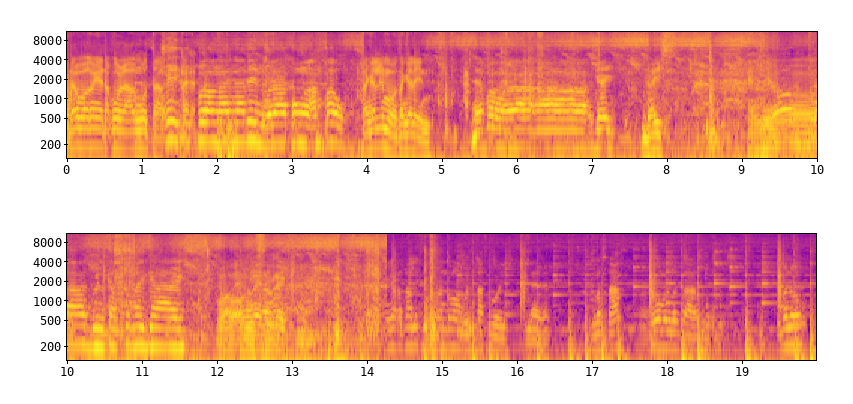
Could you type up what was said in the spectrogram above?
Dawa ngayon ako lang ang utak. Okay, Ay, ito po ang ano natin, wala akong ampaw. tanggalin mo, tanggalin. Ayan po, mga ah, guys. Guys. Ayun. Vlog, welcome to my guys. Wow, amazing. Okay. May nakatali sa mga dumang buntas, boy. Ilan? Lumas taas? Ano mo lumas taas? Diba no?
